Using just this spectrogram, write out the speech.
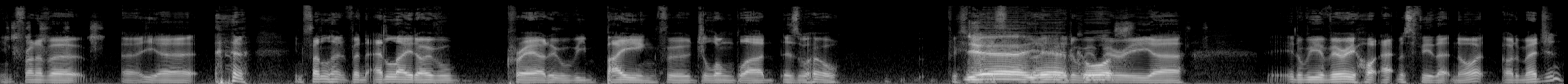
In front of a, a uh, in front of an Adelaide Oval crowd who will be baying for Geelong blood as well. Because yeah, yeah, it'll of course. Be very, uh, it'll be a very hot atmosphere that night, I'd imagine.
